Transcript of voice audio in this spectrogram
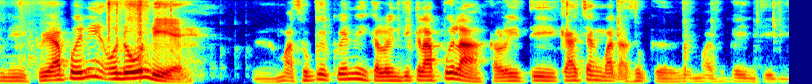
Ni kuih apa ni? Onde-onde eh? Hmm, mak suka kuih ni. Kalau inti kelapa lah. Kalau inti kacang mak tak suka. Mak suka inti ni.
